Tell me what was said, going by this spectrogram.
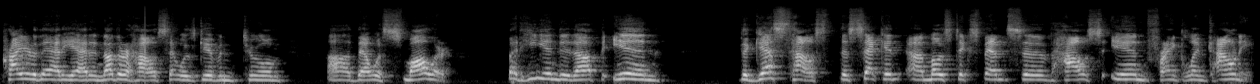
Prior to that, he had another house that was given to him uh, that was smaller, but he ended up in the guest house, the second uh, most expensive house in Franklin County.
